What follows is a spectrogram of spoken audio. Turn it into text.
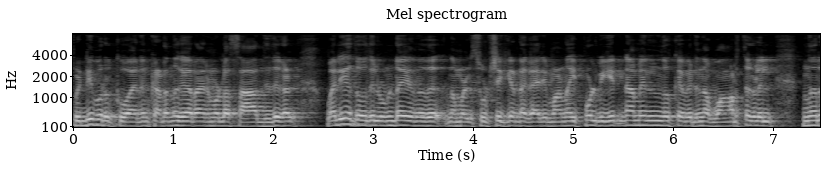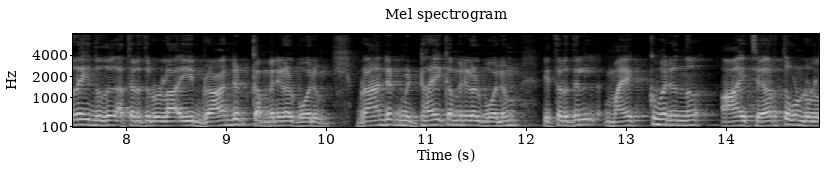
പിടിമുറുക്കുവാനും കടന്നു കയറാനുമുള്ള സാധ്യതകൾ വലിയ തോതിലുണ്ട് എന്നത് നമ്മൾ സൂക്ഷിക്കേണ്ട കാര്യമാണ്. ഇപ്പോൾ വിയറ്റ്നാമിൽ നിന്നൊക്കെ വരുന്ന വാർത്തകളിൽ നിറയുന്നത് അത്തരത്തിലുള്ള ഈ ബ്രാൻഡഡ് കമ്പനികൾ പോലും ബ്രാൻഡഡ് മിഠായി കമ്പനികൾ പോലും ഇത്തരത്തിൽ മയക്കുമരുന്ന് ആയി ചേർത്തുകൊണ്ടുള്ള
